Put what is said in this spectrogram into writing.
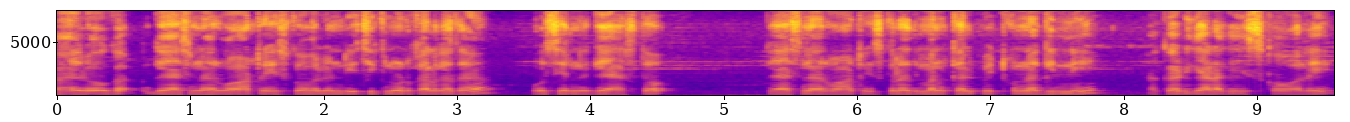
ఆయిల్ ఒక గ్యాస్ నర వాటర్ వేసుకోవాలండి. చికెన్ ఉడకాలి కదా. ఓ చిన్న గ్యాస్తో గ్యాస్ నర వాటర్ వేసుకోవాలి. అది మనం కలిపెట్టుకున్న గిన్నె కడిగి అలాగే వేసుకోవాలి.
